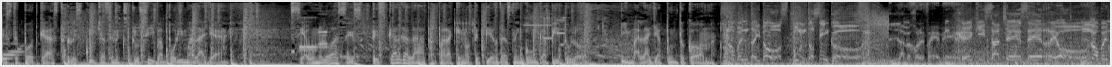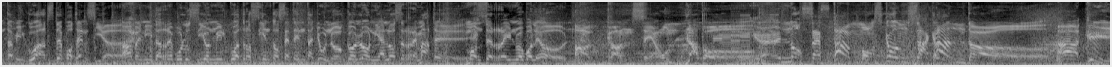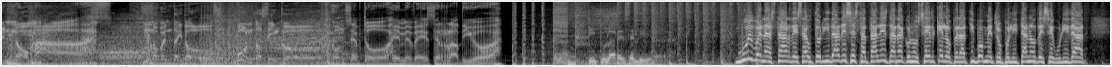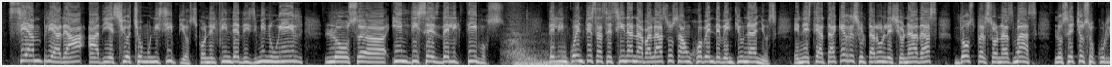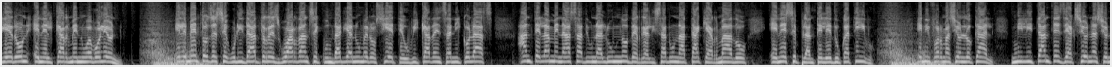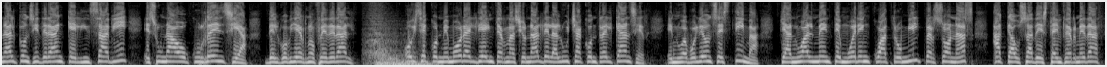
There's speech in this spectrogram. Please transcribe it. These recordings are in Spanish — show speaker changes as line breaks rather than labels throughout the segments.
Este podcast lo escuchas en exclusiva por Himalaya. Si aún no lo haces, descarga la app para que no te pierdas ningún capítulo. Himalaya.com
92.5 La mejor FM. XHSRO. 90.000 watts de potencia. Avenida Revolución 1471. Colonia Los Remates. Monterrey, Nuevo León. Alcance a un lado. Que nos estamos consagrando. Aquí no más. 92.5 Concepto MBS Radio.
Titulares del día.
Muy buenas tardes. Autoridades estatales dan a conocer que el operativo metropolitano de seguridad se ampliará a 18 municipios con el fin de disminuir los uh, índices delictivos. Delincuentes asesinan a balazos a un joven de 21 años. En este ataque resultaron lesionadas dos personas más. Los hechos ocurrieron en el Carmen, Nuevo León. Elementos de seguridad resguardan secundaria número 7, ubicada en San Nicolás, ante la amenaza de un alumno de realizar un ataque armado en ese plantel educativo. En información local, militantes de Acción Nacional consideran que el INSABI es una ocurrencia del gobierno federal. Hoy se conmemora el Día Internacional de la Lucha contra el Cáncer. En Nuevo León se estima que anualmente mueren 4.000 personas a causa de esta enfermedad.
